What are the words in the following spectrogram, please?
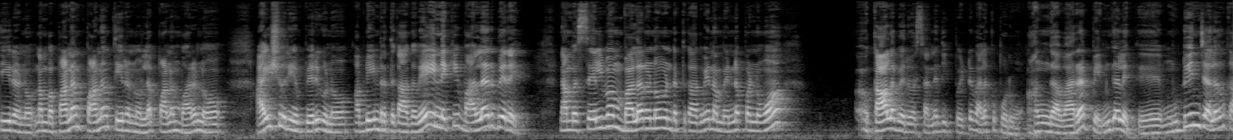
தீரணும். நம்ம பணம் பணம் தீரணும்ல பணம் வரணும். ஐஸ்வர்யம் பெருகணும் அப்படின்றதுக்காகவே இன்றைக்கி வளர்பிறை. நம்ம செல்வம் வளரணுன்றதுக்காகவே நம்ம என்ன பண்ணுவோம்? காலபைரவர் சன்னதிக்கு போயிட்டு விளக்கு போடுவோம். அங்கே வர பெண்களுக்கு முடிஞ்ச அளவுக்கு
